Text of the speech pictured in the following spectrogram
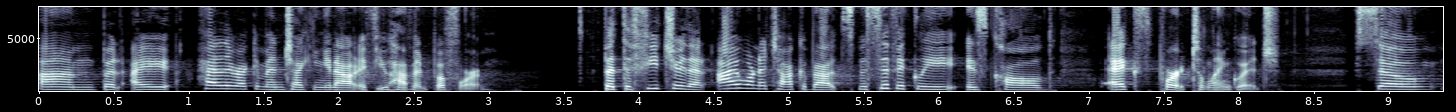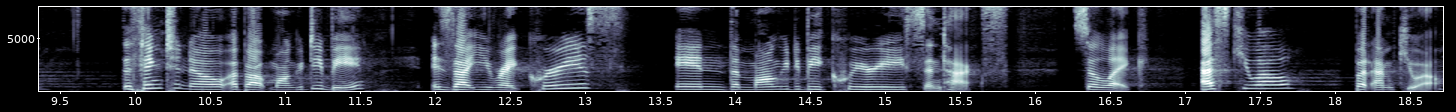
Um, but I highly recommend checking it out if you haven't before. But the feature that I want to talk about specifically is called export to language. So the thing to know about MongoDB is that you write queries in the MongoDB query syntax. So like SQL, but MQL.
